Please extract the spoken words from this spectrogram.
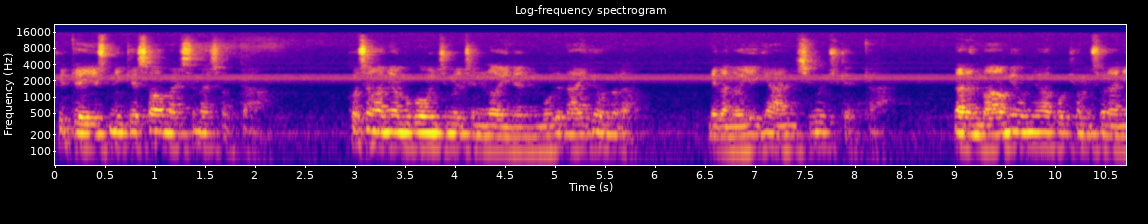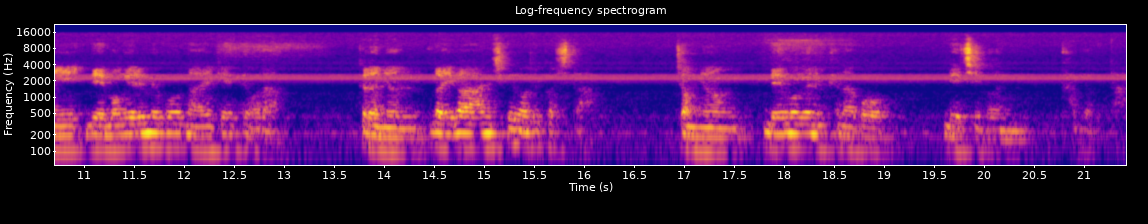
그때 예수님께서 말씀하셨다. 고생하며 무거운 짐을 진 너희는 모두 나에게 오너라. 내가 너희에게 안식을 주겠다. 나는 마음이 온유하고 겸손하니 내 멍에를 메고 나에게 배워라. 그러면 너희가 안식을 얻을 것이다. 정녕 내 멍에는 편하고 내 짐은 가볍다.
